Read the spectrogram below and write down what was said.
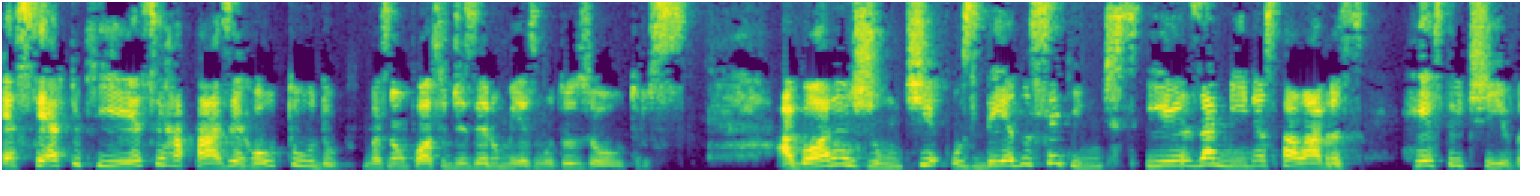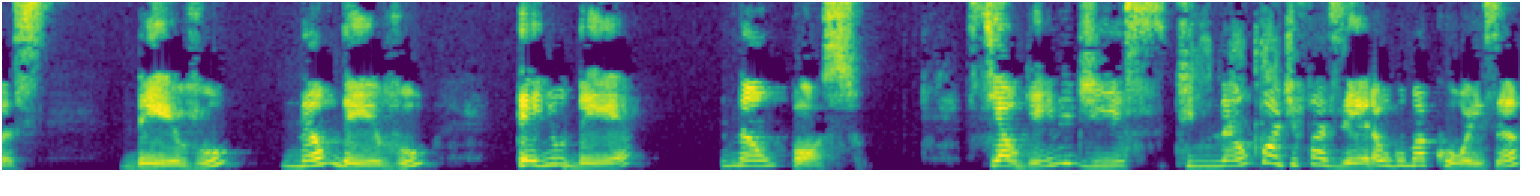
É certo que esse rapaz errou tudo, mas não posso dizer o mesmo dos outros. Agora junte os dedos seguintes e examine as palavras restritivas. Devo, não devo, tenho de, não posso. Se alguém lhe diz que não pode fazer alguma coisa,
